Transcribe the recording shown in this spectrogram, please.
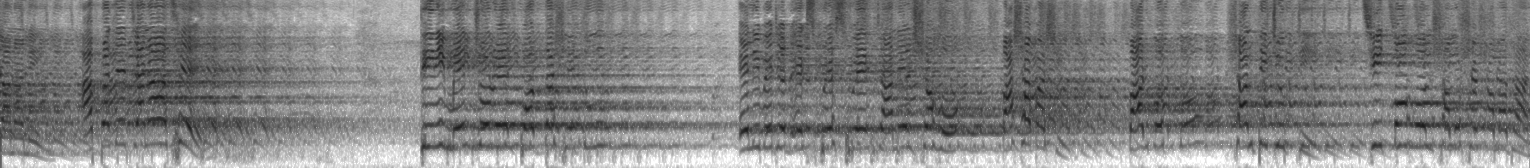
জানা নেই। আপনাদের জানা আছে? তিনি মেট্রো রেল, পদ্মা সেতু, এলিভেটেড এক্সপ্রেসওয়ে টানেল সহ পাশাপাশি পার্বত্য শান্তি চুক্তি, ছিটমহল সমস্যা সমাধান,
